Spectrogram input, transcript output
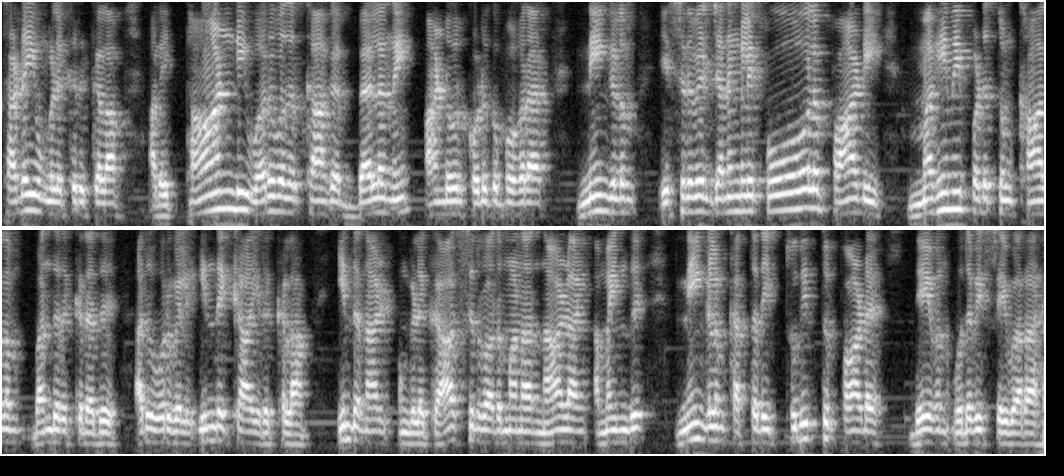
தடை உங்களுக்கு இருக்கலாம். அதை தாண்டி வருவதற்காக பலனை ஆண்டவர் கொடுக்க போகிறார். நீங்களும் இஸ்ரேல் ஜனங்களைப் போல பாடி மகிமைப்படுத்தும் காலம் வந்திருக்கிறது. அது ஒருவேளை இன்றைக்கா இருக்கலாம். இந்த நாள் உங்களுக்கு ஆசிர்வாதமான நாளாய் அமைந்து நீங்களும் கத்ததை துதித்து பாட தேவன் உதவி செய்வாராக.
